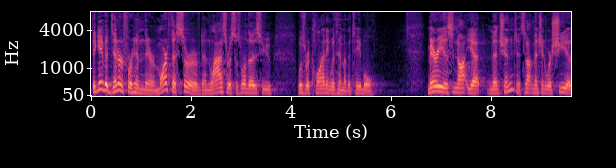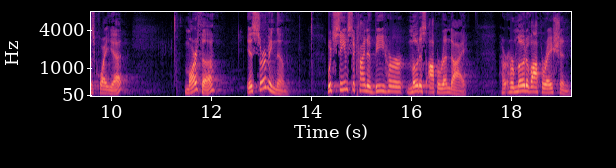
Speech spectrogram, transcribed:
They gave a dinner for him there. Martha served, and Lazarus was one of those who was reclining with him at the table. Mary is not yet mentioned. It's not mentioned where she is quite yet. Martha is serving them, which seems to kind of be her modus operandi, her, her mode of operation.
